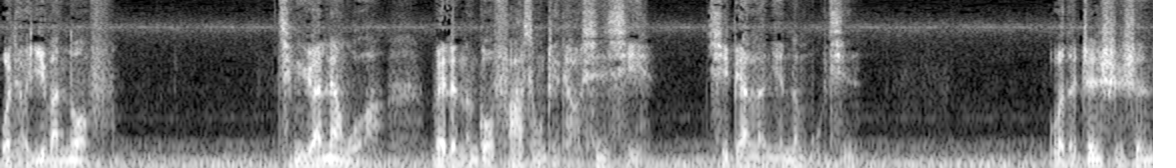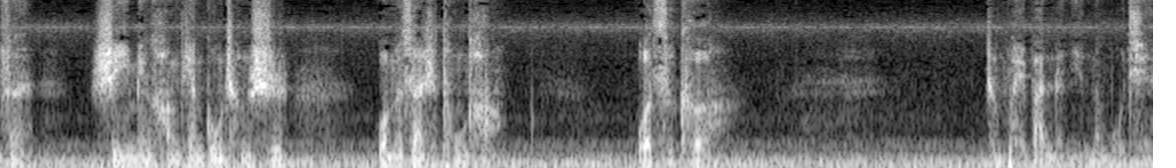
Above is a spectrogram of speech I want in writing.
我叫伊万诺夫，请原谅我，为了能够发送这条信息。欺骗了您的母亲。我的真实身份是一名航天工程师，我们算是同行。我此刻正陪伴着您的母亲。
